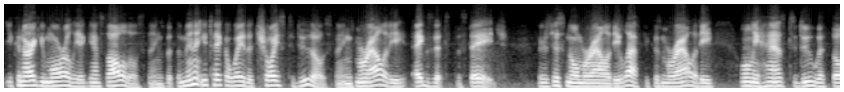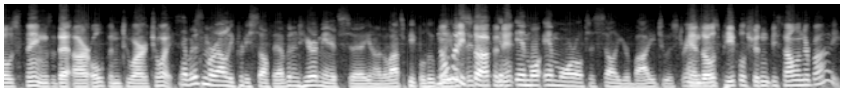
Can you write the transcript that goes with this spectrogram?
you can argue morally against all of those things, but the minute you take away the choice to do those things, morality exits the stage. There's just no morality left because morality only has to do with those things that are open to our choice. Yeah, but isn't morality pretty self-evident here? I mean, it's uh, you know there are lots of people who believe nobody's it's, stopping it's, it. Immo- immoral to sell your body to a stranger. And those people shouldn't be selling their bodies,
